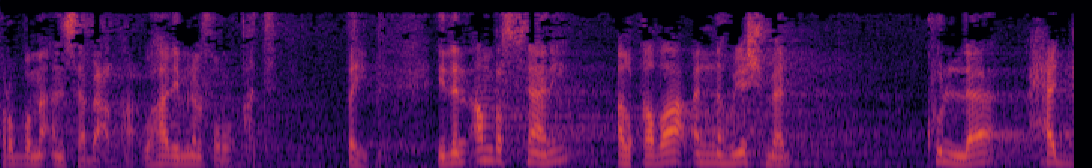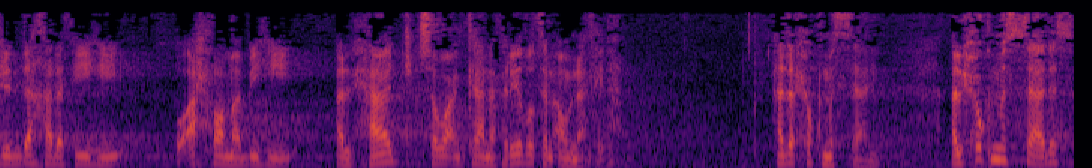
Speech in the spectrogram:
فربما أنسى بعضها وهذه من الفروقات. طيب إذا الأمر الثاني القضاء أنه يشمل كل حج دخل فيه وأحرم به الحاج سواء كان فريضة أو نافذة هذا الحكم الثاني. الحكم الثالث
